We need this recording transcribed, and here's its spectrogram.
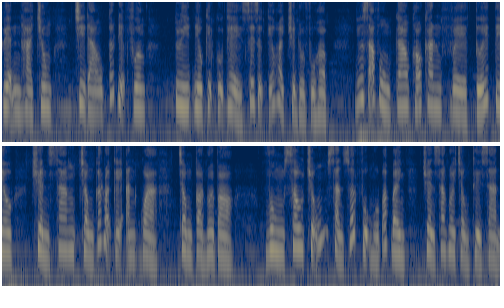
huyện Hà Trung chỉ đạo các địa phương tùy điều kiện cụ thể xây dựng kế hoạch chuyển đổi phù hợp – những xã vùng cao khó khăn về tưới tiêu chuyển sang trồng các loại cây ăn quả, trồng cỏ nuôi bò. Vùng sâu trũng sản xuất vụ mùa bắp bênh chuyển sang nuôi trồng thủy sản.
